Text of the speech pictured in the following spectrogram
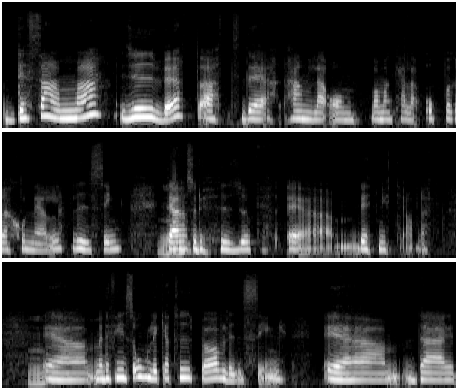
Detsamma, givet att det handlar om vad man kallar operationell leasing. Mm. Det är alltså du hyr, eh, det är ett nyttjande. Mm. Eh, men det finns olika typer av leasing eh, där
